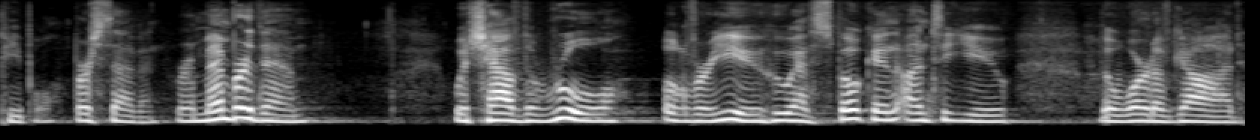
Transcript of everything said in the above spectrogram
people. Verse 7 Remember them which have the rule over you, who have spoken unto you the word of God,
